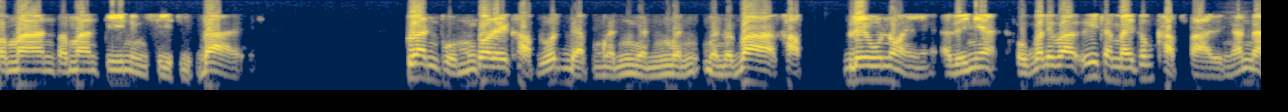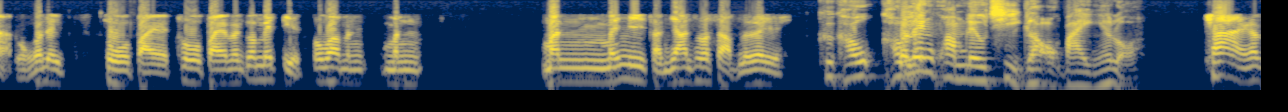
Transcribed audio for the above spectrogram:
ประมาณประมาณตีหนึ่งสี่สิบได้ เพื่อนผมก็เลยขับรถแบบเหมือนเหมือนเหมือนเหมือนแบบว่าขับเร็วหน่อยอะไรเงี้ยผมก็เลยว่าเอ้ยทำไมต้องขับสายอย่างนั้นน่ะ ผมก็เลยโทรไป โทรไปมันก็ไม่ติดเพราะว่ามันมันมันไม่มีสัญญาณโทรศัพท์เลย คือเขาเขาเร่งความเร็วฉีกเราออกไปอย่างเงี้ยเหรอ ใช่ครับ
